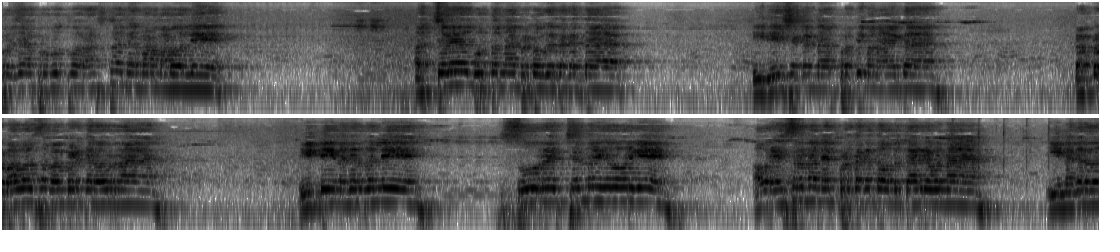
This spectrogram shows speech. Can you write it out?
ಪ್ರಜಾಪ್ರಭುತ್ವ ರಾಷ್ಟ್ರ ನಿರ್ಮಾಣ ಮಾಡುವಲ್ಲಿ ಅಚ್ಚಳೆಯ ಗುರುತನ್ನ ಬಿಟ್ಟೋಗಿರ್ತಕ್ಕಂಥ ಈ ದೇಶ ಕಂಡ ಪ್ರತಿಮ ನಾಯಕ ಡಾಕ್ಟರ್ ಬಾಬಾ ಸಾಹೇಬ್ ಅಂಬೇಡ್ಕರ್ ಅವ್ರನ್ನ ಇಂಡಿ ನಗರದಲ್ಲಿ ಸೂರ್ಯ ಚಂದ್ರ ಇರೋರಿಗೆ ಅವರ ಹೆಸರನ್ನ ನೆನ್ಪಿಡ್ತಕ್ಕಂಥ ಒಂದು ಕಾರ್ಯವನ್ನ ಈ ನಗರದ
